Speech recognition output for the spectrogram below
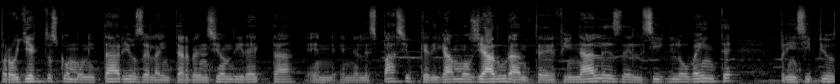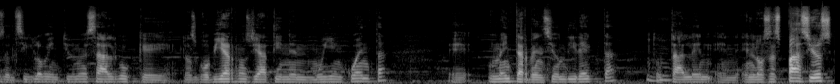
proyectos comunitarios de la intervención directa en, en el espacio, que digamos ya durante finales del siglo XX, principios del siglo XXI es algo que los gobiernos ya tienen muy en cuenta, eh, una intervención directa total en, en- en los espacios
